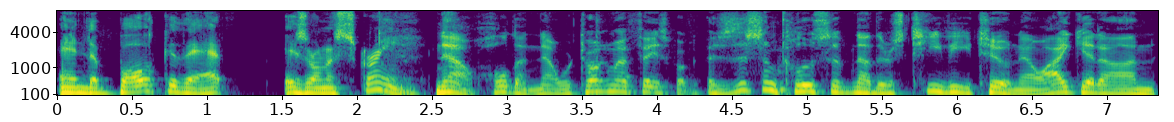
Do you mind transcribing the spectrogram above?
And the bulk of that is on a screen Now, hold on. Now we're talking about Facebook. Is this inclusive? Now there's TV too. Now I get on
